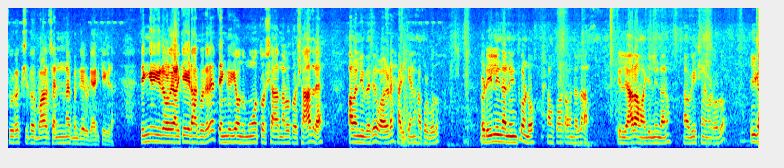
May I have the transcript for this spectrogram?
ಸುರಕ್ಷಿತ, ಭಾಳ ಚೆನ್ನಾಗಿ ಬಂದಿದೆ ನೋಡಿ ಅಡಿಕೆ ಗಿಡ. ತೆಂಗಿನ ಗಿಡ ಒಳಗೆ ಅಡಿಕೆ ಗಿಡ ಹಾಕಬೇಕಾದ್ರೆ ತೆಂಗಿಗೆ ಒಂದು ಮೂವತ್ತು ವರ್ಷ, ನಲ್ವತ್ತು ವರ್ಷ ಆದರೆ ಆಮೇಲೆ ನೀವು ಬೇಕಾದ್ರೆ ಒಳಗಡೆ ಅಡಿಕೆಯನ್ನು ಹಾಕೊಳ್ಬೋದು. ನೋಡಿ ಇಲ್ಲಿಂದ ನಿಂತ್ಕೊಂಡು ನಾವು ತೋಟವನ್ನೆಲ್ಲ ಇಲ್ಲಿ ಆರಾಮಾಗಿ ಇಲ್ಲಿಂದ ನಾವು ವೀಕ್ಷಣೆ ಮಾಡ್ಬೋದು. ಈಗ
